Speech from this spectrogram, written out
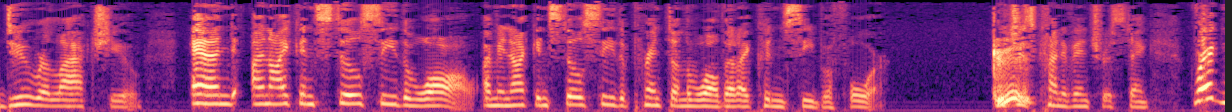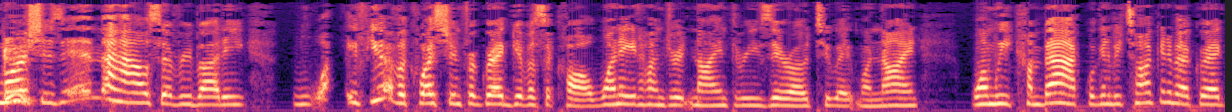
do relax you. And and I can still see the wall. I mean, I can still see the print on the wall that I couldn't see before which is kind of interesting. Greg Marsh is in the house, everybody. If you have a question for Greg, give us a call, 1-800-930-2819. When we come back, we're going to be talking about, Greg,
